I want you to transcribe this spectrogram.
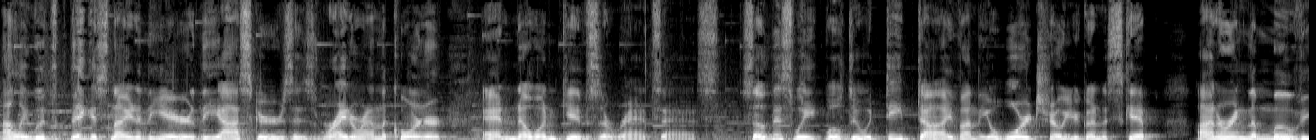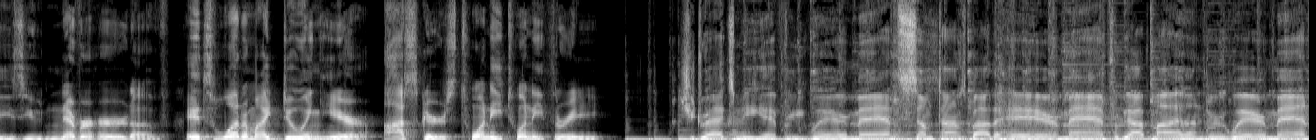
Hollywood's biggest night of the year, the Oscars, is right around the corner, and no one gives a rat's ass. So this week we'll do a deep dive on the award show you're going to skip, honoring the movies you never heard of. It's What Am I Doing Here? Oscars 2023. She drags me everywhere, man. Sometimes by the hair, man. Forgot my underwear, man.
